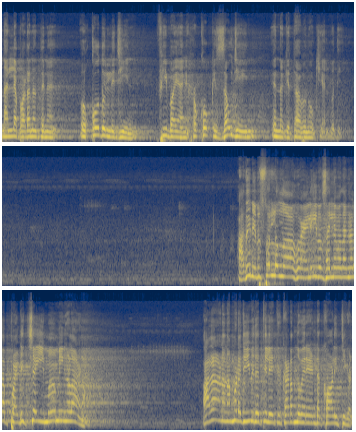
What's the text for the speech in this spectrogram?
നല്ല പഠനത്തിന് ലജീൻ ഫി ബയാൻ ഹൊക്കോക്കി സൗജൈൻ എന്ന കിതാബ് നോക്കിയാൽ മതി. അത് നബിസ്വല്ലാഹു അലൈ വസല്ലമ തങ്ങളെ പഠിച്ച ഇമാമിങ്ങളാണ്. അതാണ് നമ്മുടെ ജീവിതത്തിലേക്ക് കടന്നു വരേണ്ട ക്വാളിറ്റികൾ.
